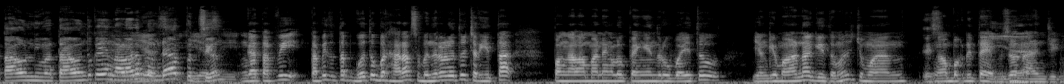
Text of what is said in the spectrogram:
tahun, 5 tahun tuh kayak nalarnya Iya belum dapet iya sih kan sih. Enggak tapi tapi tetap gue tuh berharap sebenarnya lu tuh cerita pengalaman yang lu pengen rubah itu yang gimana gitu maksudnya cuman Is- ngambek di Tebzone iya. anjing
